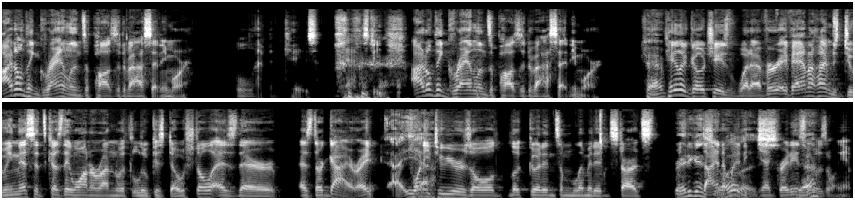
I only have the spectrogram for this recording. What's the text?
I don't think Granlund's a positive asset anymore. 11 Ks. Nasty. I don't think Granlund's a positive asset anymore. Okay. Taylor Goche is whatever. If Anaheim's doing this, it's because they want to run with Lukas Dostal as their as their guy, right? Uh, yeah. 22 years old, look good in some limited starts. Great against the Dynamite. Yeah, great against Yeah. the game.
